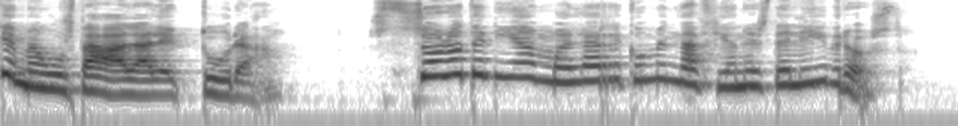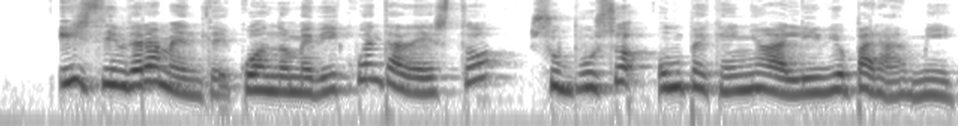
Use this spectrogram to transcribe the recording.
que me gustaba la lectura. Solo tenía malas recomendaciones de libros. Y sinceramente, cuando me di cuenta de esto, supuso un pequeño alivio para mí,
